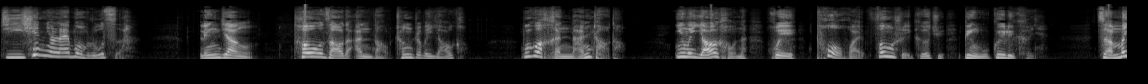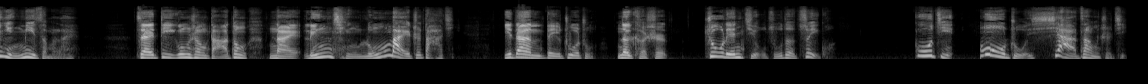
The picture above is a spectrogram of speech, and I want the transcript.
几千年来莫不如此啊！灵将偷凿的暗道称之为窑口，不过很难找到，因为窑口呢会破坏风水格局，并无规律可言，怎么隐秘怎么来。在地宫上打洞，乃灵请龙脉之大忌。一旦被捉住，那可是株连九族的罪过。估计墓主下葬之际，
